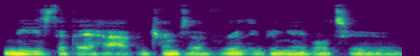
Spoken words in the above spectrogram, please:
needs that they have in terms of really being able to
